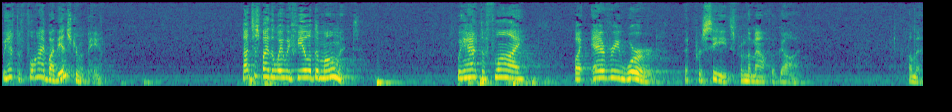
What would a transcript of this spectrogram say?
We have to fly by the instrument panel, not just by the way we feel at the moment. We have to fly by every word that proceeds from the mouth of God. Amen.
